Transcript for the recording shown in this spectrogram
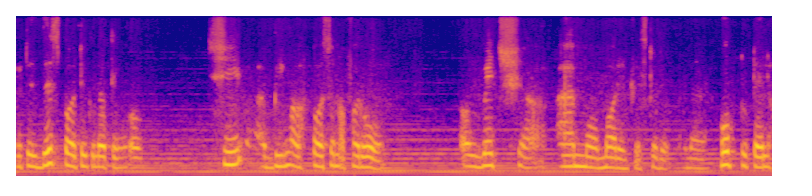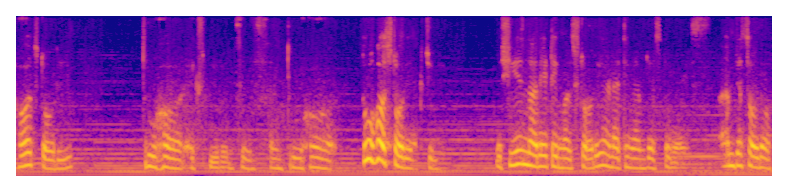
it is this particular thing of she uh, being a person of her own, which uh, I'm more, more interested in. And I hope to tell her story through her experiences and through her through her story actually. So she is narrating her story, and I think I'm just the voice. I'm just sort of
